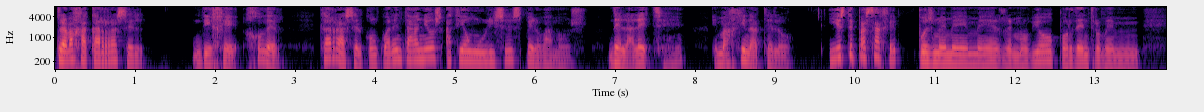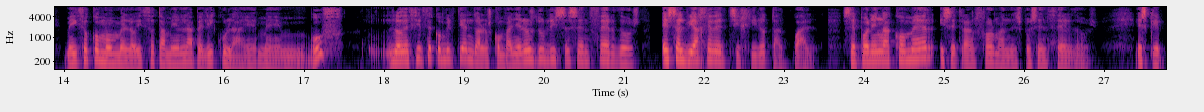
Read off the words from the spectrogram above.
Trabaja Carrasel. Dije, joder, Carrasel con 40 años hacía un Ulises, pero vamos, de la leche, ¿eh? imagínatelo. Y este pasaje, pues me, me, me removió por dentro, me, me hizo como me lo hizo también la película, ¿eh? Me, uf. Lo de Circe convirtiendo a los compañeros de Ulises en cerdos es el viaje del Chihiro tal cual. Se ponen a comer y se transforman después en cerdos. Es que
